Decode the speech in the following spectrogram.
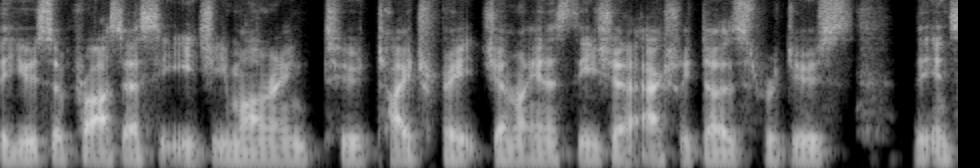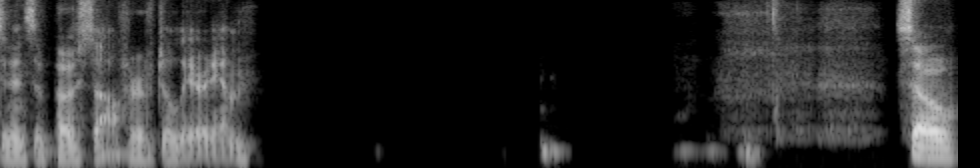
the use of process EEG monitoring to titrate general anesthesia actually does reduce the incidence of postoperative delirium. So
